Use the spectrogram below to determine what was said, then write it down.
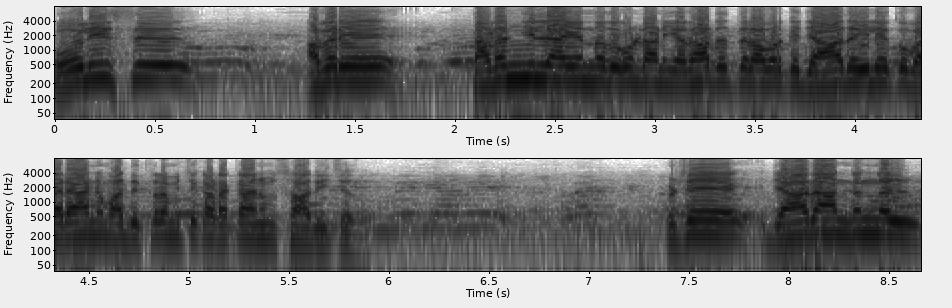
പോലീസ് അവരെ തടഞ്ഞില്ല എന്നതുകൊണ്ടാണ് യഥാർത്ഥത്തിൽ അവർക്ക് ജാഥയിലേക്ക് വരാനും അതിക്രമിച്ച് കടക്കാനും സാധിച്ചത്. പക്ഷേ ജാഥാംഗങ്ങൾ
